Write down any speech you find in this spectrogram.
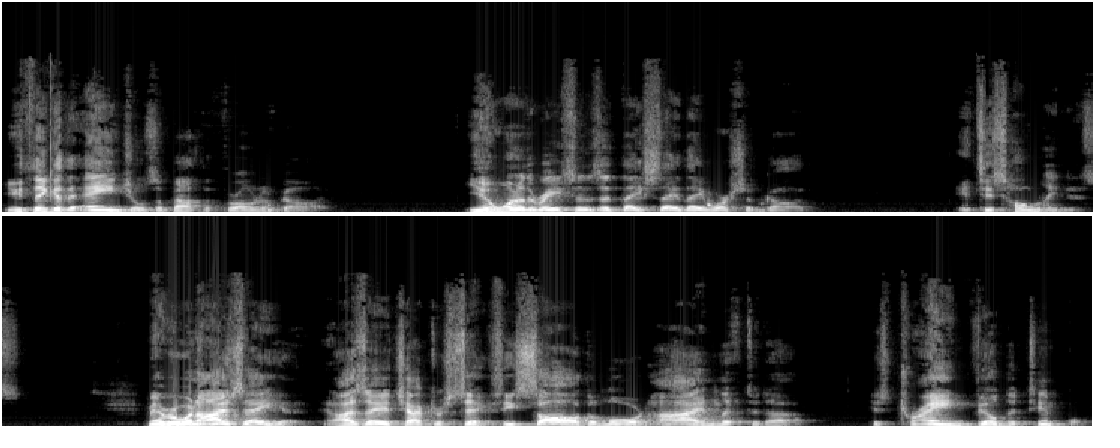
You think of the angels about the throne of God. You know one of the reasons that they say they worship God? It's his holiness. Remember when Isaiah, in Isaiah chapter 6, he saw the Lord high and lifted up. His train filled the temple.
